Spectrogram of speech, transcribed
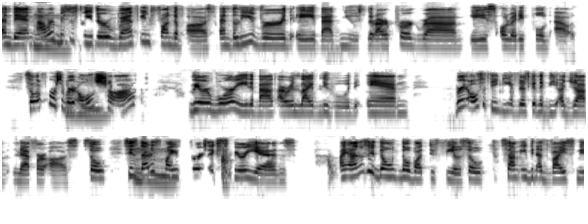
And then our Mm. business leader went in front of us and delivered a bad news that our program is already pulled out. So of course we're all Mhm. shocked. We're worried about our livelihood and we're also thinking if there's going to be a job left for us. So since that is Mhm. my first experience, I honestly don't know what to feel. So some even advised me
